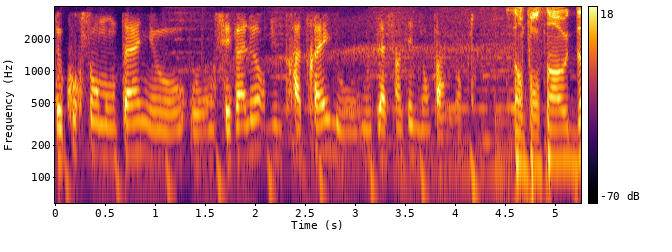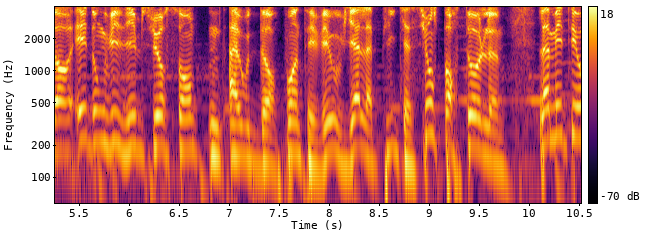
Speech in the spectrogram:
de course en montagne ou, ces valeurs d'ultra trail ou, de la Saint-Élion par exemple. 100% outdoor est donc visible sur 100outdoor.tv ou via l'application Sportall. La météo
